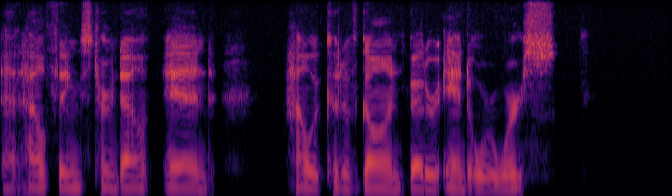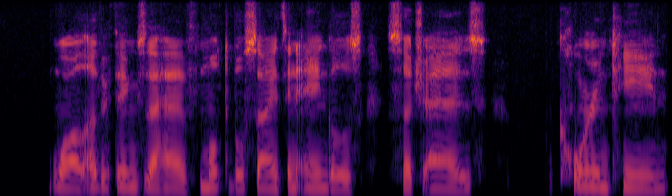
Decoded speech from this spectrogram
at how things turned out and how it could have gone better and or worse. While other things that have multiple sides and angles such as quarantine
